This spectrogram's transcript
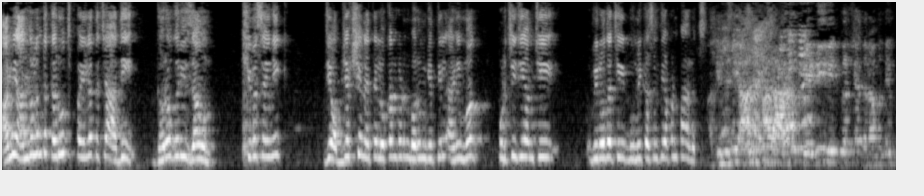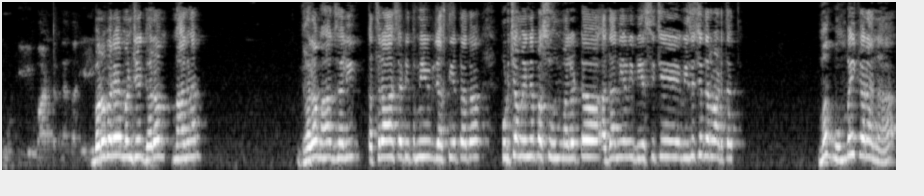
आम्ही आंदोलन तर करूच. पहिलं त्याच्या आधी घरोघरी जाऊन शिवसैनिक जे ऑब्जेक्शन आहे ते लोकांकडून भरून घेतील आणि मग पुढची जी आमची विरोधाची भूमिका असेल ती आपण पाहालच. आहे. बरोबर आहे. म्हणजे घरं महागणार. घरं महाग झाली. कचरासाठी तुम्ही जास्ती येता आता. पुढच्या महिन्यापासून मला वाटतं अदानी आणि बीएससीचे विजेचे दर वाढतात. मग मुंबईकरांना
